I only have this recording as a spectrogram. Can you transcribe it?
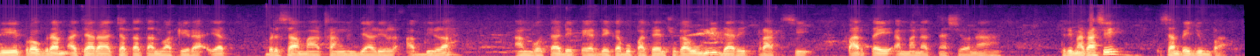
di program acara catatan wakil rakyat bersama Kang Jalil Abdillah, anggota DPRD Kabupaten Sukabumi dari fraksi Partai Amanat Nasional. Terima kasih, sampai jumpa.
